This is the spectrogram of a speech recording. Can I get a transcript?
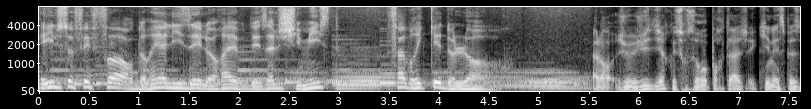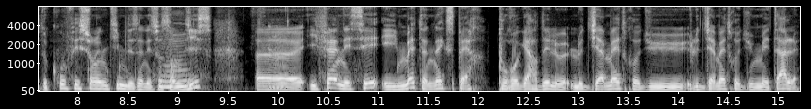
et il se fait fort de réaliser le rêve des alchimistes, fabriquer de l'or. Alors, je veux juste dire que sur ce reportage, qui est une espèce de confession intime des années 70, euh, il fait un essai et ils mettent un expert pour regarder le, le diamètre du le diamètre du métal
